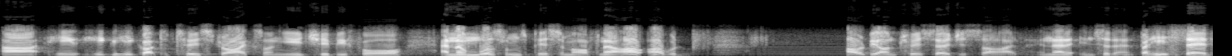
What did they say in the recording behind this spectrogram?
uh, he, he he got to two strikes on YouTube before, and the Muslims pissed him off. Now I, I would I would be on Truth Surge's side in that incident. But he said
